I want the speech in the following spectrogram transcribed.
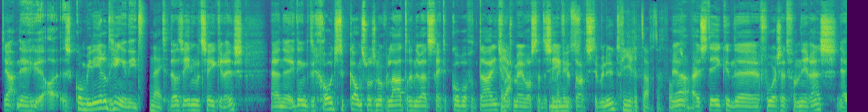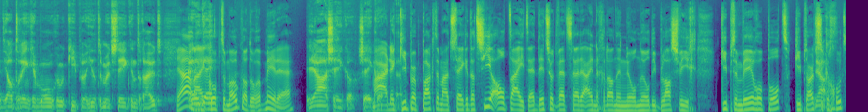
Ja, nee, eh, combinerend ging het niet. Nee. Dat is enige wat zeker is. En eh, ik denk dat de grootste kans was nog later in de wedstrijd de koppel van Tadic. Volgens mij was dat de Minuut. 87e minuut. 84 volgens Ja, mij. uitstekende voorzet van Neres. Ja, die had erin gemogen. Mijn keeper hield hem uitstekend eruit. Ja, En maar hij denk- kopt hem ook wel door het midden, hè? Ja, zeker. zeker. Maar de keeper pakt hem uitstekend. Dat zie je altijd. Hè. Dit soort wedstrijden eindigen dan in 0-0. Die Blaswieg keept een wereldpot. Keept hartstikke Ja. goed.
